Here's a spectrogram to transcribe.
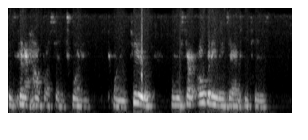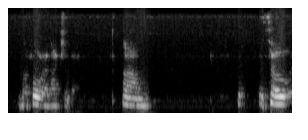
is going to help us in 2022 when we start opening these absentees before election day. Um, so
